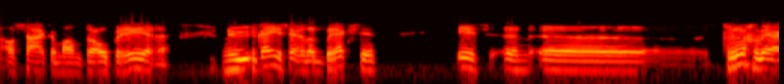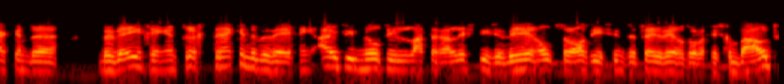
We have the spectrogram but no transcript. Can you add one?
als zakenman te opereren. Nu kan je zeggen dat Brexit is een terugwerkende beweging, een terugtrekkende beweging uit die multilateralistische wereld, zoals die sinds de Tweede Wereldoorlog is gebouwd.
